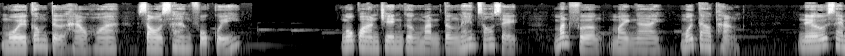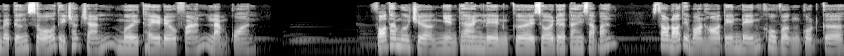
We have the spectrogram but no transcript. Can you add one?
mùi công tử hào hoa giàu sang phú quý. Ngũ quan trên gương mặt từng nét rõ rệt, mắt phượng, mày ngài, mũi cao thẳng. Nếu xem về tướng số thì chắc chắn 10 thầy đều phán làm quan. Phó tham mưu trưởng nhìn thấy anh liền cười rồi đưa tay ra bắt. Sau đó thì bọn họ tiến đến khu vực cột cờ,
